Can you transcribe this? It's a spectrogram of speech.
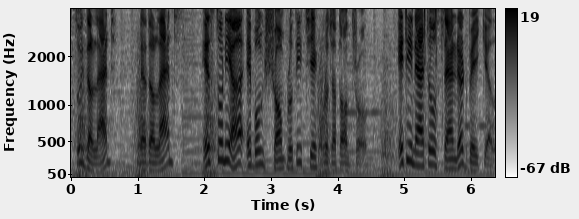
Switzerland, Netherlands, Estonia এবং সম্প্রতি চেক প্রজাতন্ত্র। এটি ন্যাটো স্ট্যান্ডার্ড ভেহিকেল।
